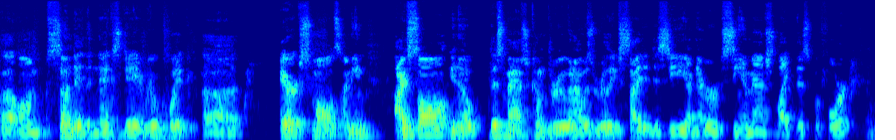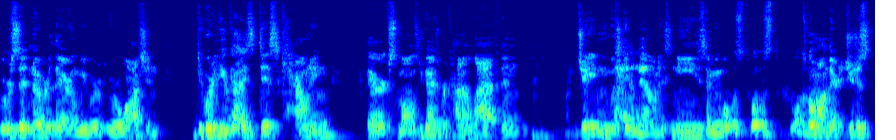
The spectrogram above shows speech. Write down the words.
uh, on Sunday, the next day, real quick, uh, Eric Smalls. I mean, I saw you know this match come through, and I was really excited to see. I've never seen a match like this before. We were sitting over there, and we were we were watching. Were you guys discounting Eric Smalls? You guys were kind of laughing. Jaden was getting down on his knees. I mean, what was what was what was going on there? Did you just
